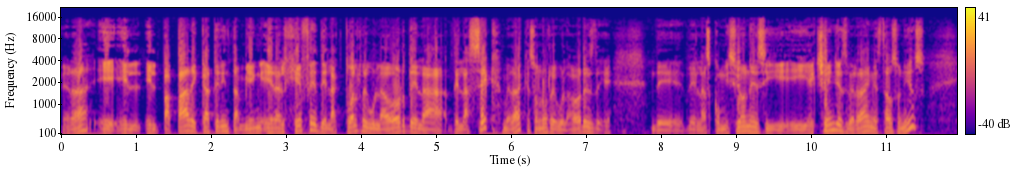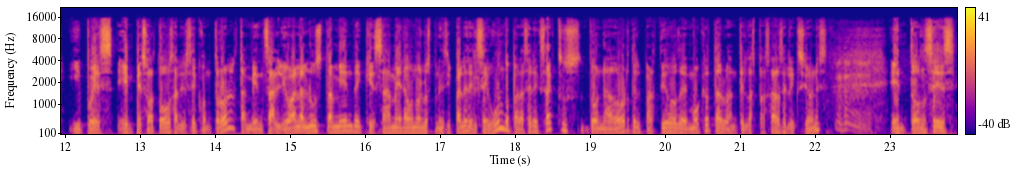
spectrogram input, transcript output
¿verdad? Eh, el, el, papá de Catherine también era el jefe del actual regulador de la, de la SEC, ¿verdad? Que son los reguladores de, de, las comisiones y, exchanges, ¿verdad? En Estados Unidos. Y pues empezó a todo salirse de control. También salió a la luz también de que Sam era uno de los principales, el segundo para ser exactos, donador del Partido Demócrata durante las pasadas elecciones. Entonces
